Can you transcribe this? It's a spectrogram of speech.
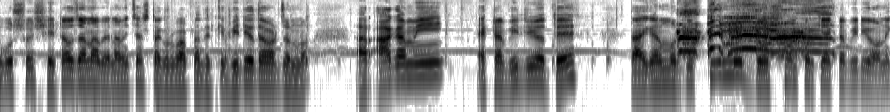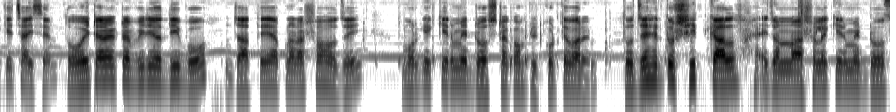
অবশ্যই সেটাও জানাবেন। আমি চেষ্টা করব আপনাদেরকে ভিডিও দেওয়ার জন্য। আর আগামী একটা ভিডিওতে টাইগার মুরগির কিডনির ডোজ সম্পর্কে একটা ভিডিও অনেকেই চাইছেন। তো ওইটার একটা ভিডিও দিব যাতে আপনারা সহজেই মুরগি কিরমির ডোজটা কমপ্লিট করতে পারেন। তো যেহেতু শীতকাল এই জন্য আসলে কিরমির ডোজ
